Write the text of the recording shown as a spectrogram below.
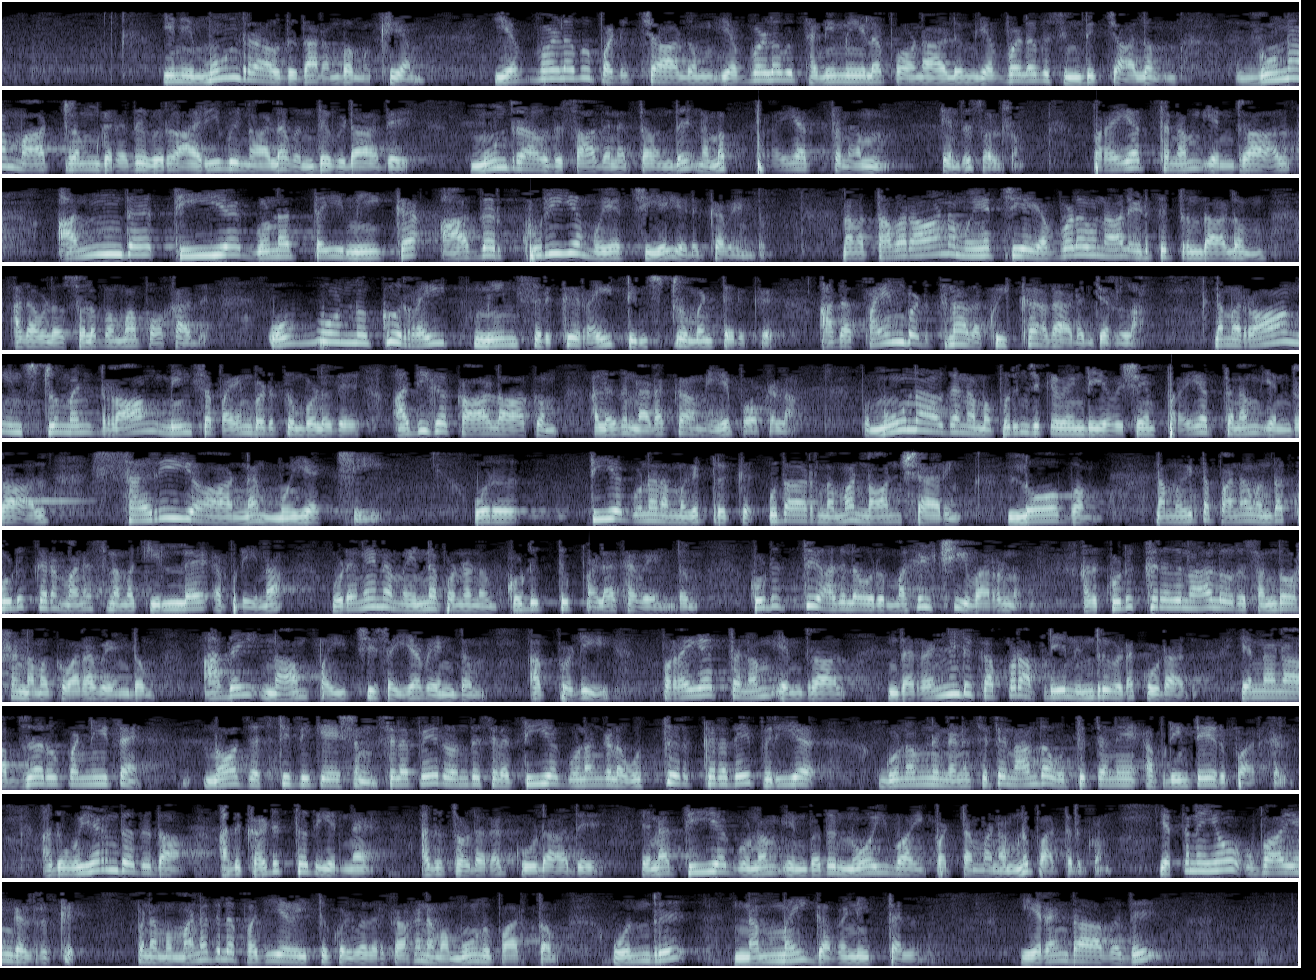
இனி மூன்றாவது தான் ரொம்ப முக்கியம். எவ்வளவு படிச்சாலும் எவ்வளவு தனிமையில போனாலும் எவ்வளவு சிந்திச்சாலும் குண ஒரு வெறும் அறிவுனால வந்து விடாது. மூன்றாவது சாதனத்தை வந்து நம்ம பிரயத்தனம் என்று சொல்றோம். பிரயத்தனம் என்றால் அந்த தீய குணத்தை நீக்க அதற்குரிய முயற்சியை எடுக்க வேண்டும். நம்ம தவறான முயற்சியை எவ்வளவு நாள் எடுத்துட்டு இருந்தாலும் அது அவ்வளவு சுலபமா போகாது. ஒவ்வொன்னுக்கும் ரைட் மீன்ஸ் இருக்கு ரைட் இன்ஸ்ட்ருமெண்ட் இருக்கு. அதை பயன்படுத்தினா அதை குயிக்கா அதை அடைஞ்சிடலாம். நம்ம ராங் இன்ஸ்ட்ருமெண்ட் ராங் மீன்ஸ பயன்படுத்தும் பொழுது அதிக காலாகும் ஆகும் அல்லது நடக்காமையே போகலாம். இப்ப மூணாவது நம்ம புரிஞ்சுக்க வேண்டிய விஷயம் பிரயத்தனம் என்றால் சரியான முயற்சி. ஒரு தீய குணம் நம்ம கிட்ட இருக்கு. உதாரணமா நான் ஷேரிங் லோபம். நம்ம கிட்ட பணம் வந்தா கொடுக்கற மனசு நமக்கு இல்லை அப்படின்னா உடனே நம்ம என்ன பண்ணணும்? கொடுத்து பழக வேண்டும். கொடுத்து அதுல ஒரு மகிழ்ச்சி வரணும். அது கொடுக்கறதுனால ஒரு சந்தோஷம் நமக்கு வர வேண்டும். அதை நாம் பயிற்சி செய்ய வேண்டும். அப்படி பிரயத்தனம் என்றால் இந்த ரெண்டுக்கு அப்புறம் அப்படியே நின்று விடக்கூடாது என்ன நான் அப்சர்வ் பண்ணிட்டேன்? நோ ஜஸ்டிபிகேஷன் சில பேர் வந்து சில தீய குணங்களை ஒத்து இருக்கிறதே பெரிய குணம்னு நினைச்சிட்டு நான் தான் ஒத்துட்டனே அப்படின்ட்டே இருப்பார்கள். அது உயர்ந்தது தான் அதுக்கு அடுத்தது என்ன? அது தொடரக்கூடாது. ஏன்னா தீய குணம் என்பது நோய்வாய்ப்பட்ட மனம்னு பார்த்திருக்கோம். எத்தனையோ உபாயங்கள் இருக்கு. இப்ப நம்ம மனதுல பதிய வைத்துக் கொள்வதற்காக நம்ம மூணு பார்த்தோம். ஒன்று நம்மை கவனித்தல். இரண்டாவது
